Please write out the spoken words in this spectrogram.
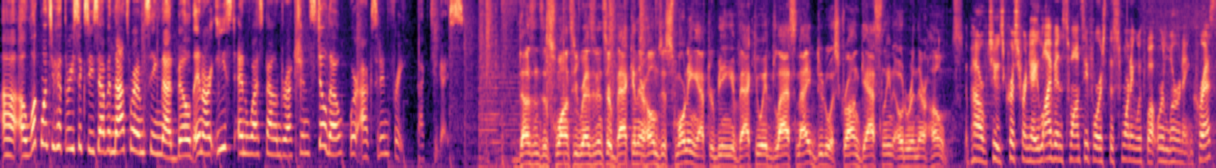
Uh, a look once you hit 367, that's where I'm seeing that build in our east and westbound direction. Still, though, we're accident free. Back to you guys. Dozens of Swansea residents are back in their homes this morning after being evacuated last night due to a strong gasoline odor in their homes. The Power of Two's Chris Regnier live in Swansea for us this morning with what we're learning. Chris?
